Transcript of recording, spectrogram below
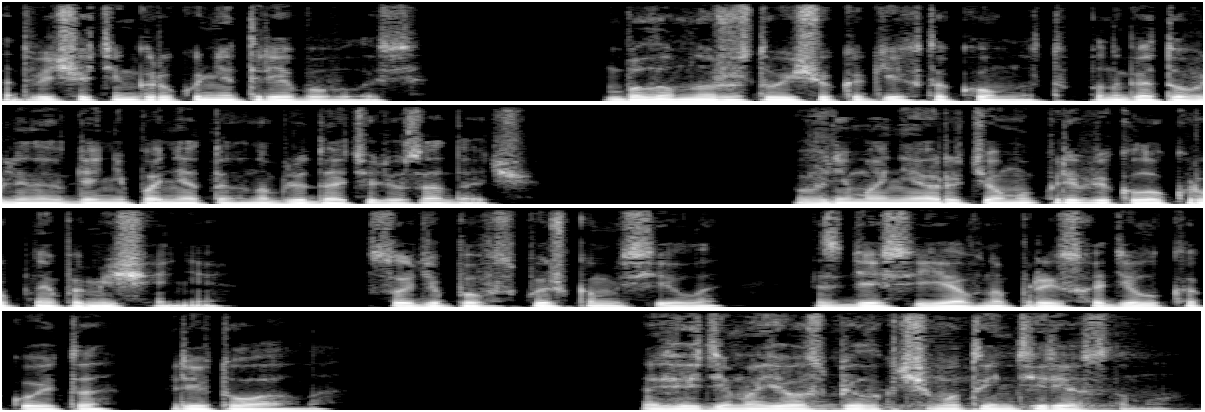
отвечать игроку не требовалось. Было множество еще каких-то комнат, подготовленных для непонятных наблюдателю задач. Внимание Артема привлекло крупное помещение. Судя по вспышкам силы, здесь явно происходил какой-то ритуал. «Видимо, я успел к чему-то интересному», —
